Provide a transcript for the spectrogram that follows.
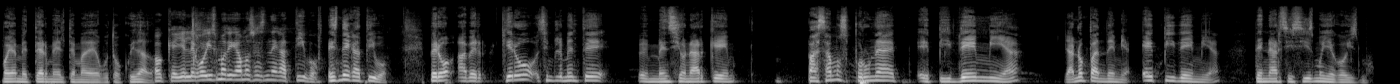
voy a meterme el tema de autocuidado. Ok, el egoísmo, digamos, es negativo. Es negativo. Pero, a ver, quiero simplemente eh, mencionar que pasamos por una epidemia, ya no pandemia, epidemia de narcisismo y egoísmo.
